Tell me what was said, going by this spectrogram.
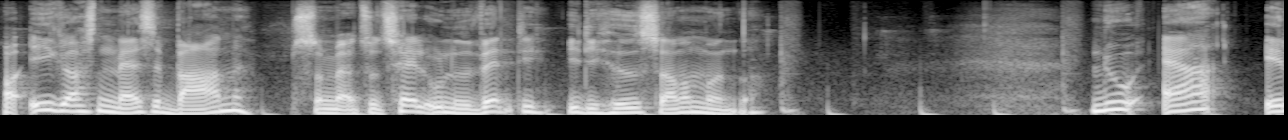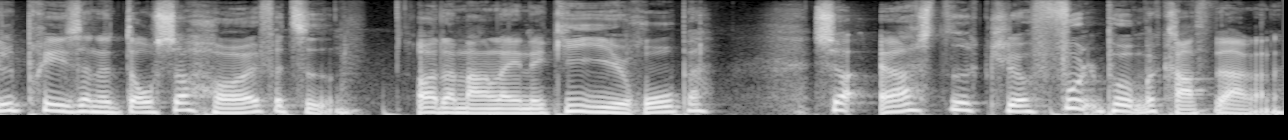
og ikke også en masse varme, som er totalt unødvendig i de hede sommermåneder. Nu er elpriserne dog så høje for tiden, og der mangler energi i Europa, så Ørsted klør fuld på med kraftværkerne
